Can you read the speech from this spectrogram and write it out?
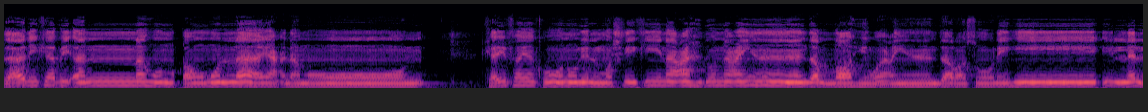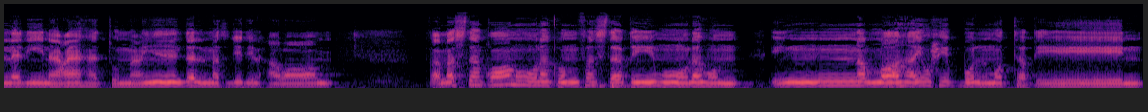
ذلك بأنهم قوم لا يعلمون. كيف يكون للمشركين عهد عند الله وعند رسوله إلا الذين عاهدتم عند المسجد الحرام؟ فما استقاموا لكم فاستقيموا لهم. إن الله يحب المتقين.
